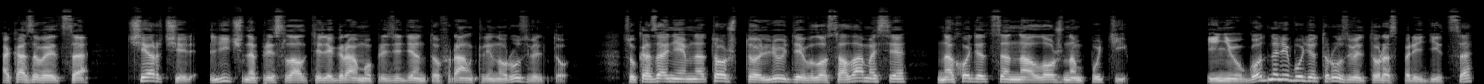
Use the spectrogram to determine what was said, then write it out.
Оказывается, Черчилль лично прислал телеграмму президенту Франклину Рузвельту с указанием на то, что люди в Лос-Аламосе находятся на ложном пути. И не угодно ли будет Рузвельту распорядиться,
